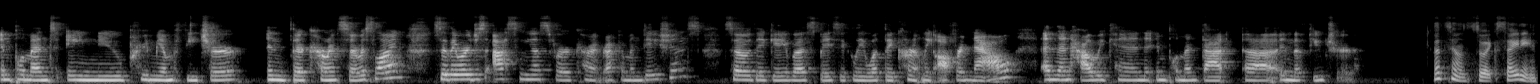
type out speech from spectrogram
implement a new premium feature in their current service line. So they were just asking us for current recommendations. So they gave us basically what they currently offer now and then how we can implement that uh, in the future. That sounds so exciting.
